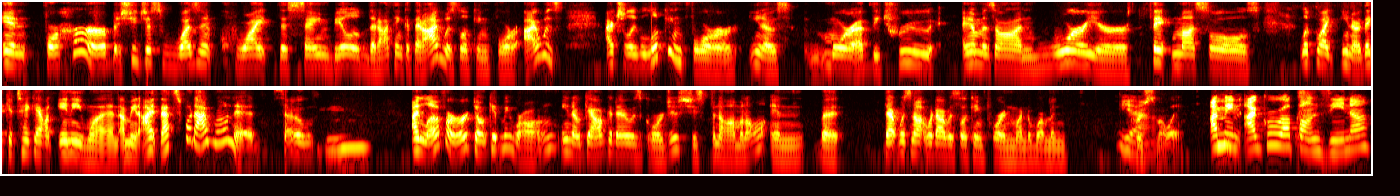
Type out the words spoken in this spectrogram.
in for her, but she just wasn't quite the same build that I think that I was looking for. I was actually looking for, you know, more of the true Amazon warrior, thick muscles, look like, you know, they could take out anyone. I mean, I that's what I wanted. So Mm. I love her, don't get me wrong. You know, Gal Gadot is gorgeous. She's phenomenal and but that was not what I was looking for in Wonder Woman Yeah. personally. I mean, I grew up on Xena.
